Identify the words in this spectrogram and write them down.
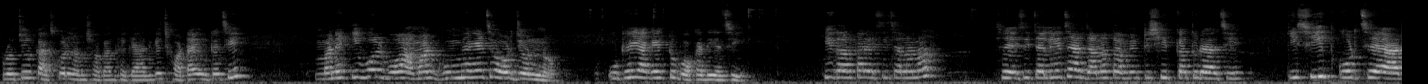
প্রচুর কাজ করলাম সকাল থেকে, আজকে ছটায় উঠেছি। মানে কি বলব, আমার ঘুম ভেঙেছে ওর জন্য। উঠেই আগে একটু বকা দিয়েছি। কি দরকার এসি চালানোর? সে এসি চালিয়েছে, আর জানো তো, আমি একটু শীত কাতুরে আছি। কি শীত করছে আর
